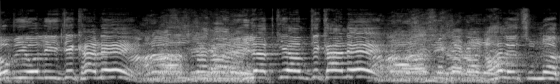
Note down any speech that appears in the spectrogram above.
নবী ওলি যেখানে মিলাদ কিয়াম যেখানে আহলে সুন্নাত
